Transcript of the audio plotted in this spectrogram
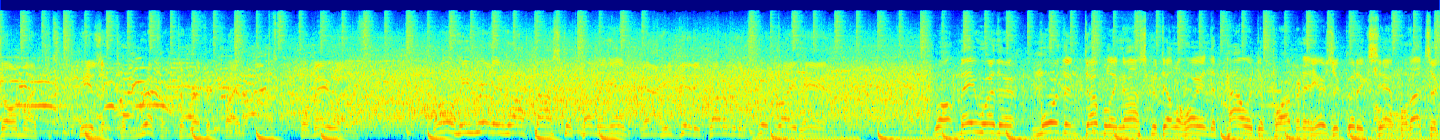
so much. He is a terrific, terrific fighter. For Mayweather. Oh, he really rocked Oscar coming in. Yeah, he did. He caught him with a good right hand. Well, Mayweather more than doubling Oscar De La Hoya in the power department, and here's a good example. Oh. That's a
